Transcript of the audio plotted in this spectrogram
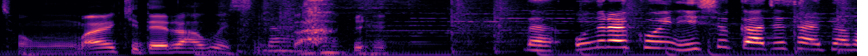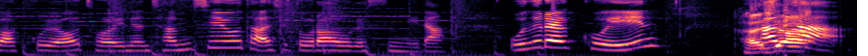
정말 기대를 하고 있습니다. 예. 네, 오늘의 코인 이슈까지 살펴봤고요. 저희는 잠시 후 다시 돌아오겠습니다. 오늘의 코인 가자. 가자!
